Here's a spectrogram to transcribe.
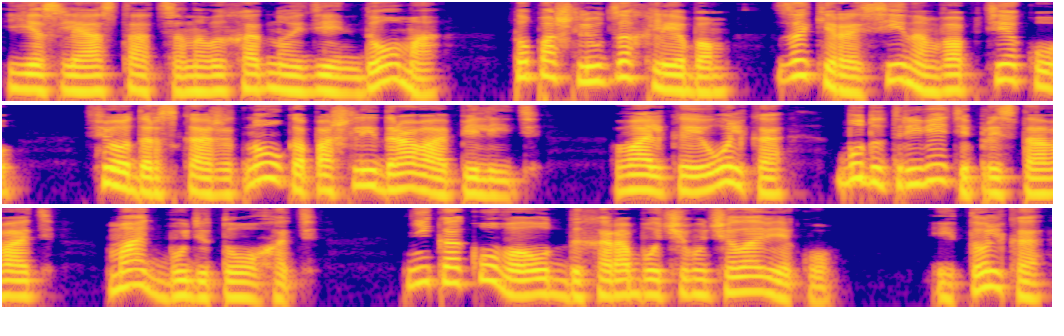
Если остаться на выходной день дома, то пошлют за хлебом, за керосином, в аптеку. Федор скажет, ну-ка, пошли дрова пилить. Валька и Олька будут реветь и приставать, мать будет охать. Никакого отдыха рабочему человеку. И только,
